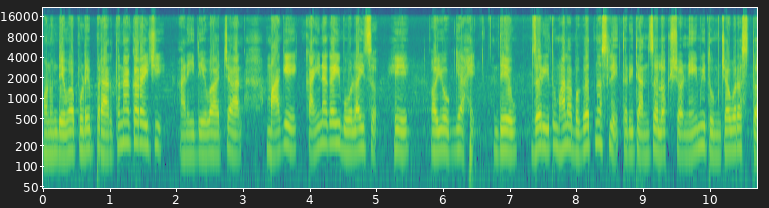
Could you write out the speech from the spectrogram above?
म्हणून देवापुढे प्रार्थना करायची आणि देवाच्या मागे काही ना काही बोलायचं हे अयोग्य आहे. देव जरी तुम्हाला बघत नसले तरी त्यांचं लक्ष नेहमी तुमच्यावर असतं.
